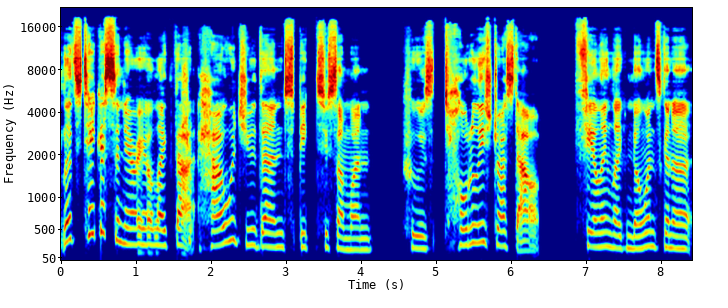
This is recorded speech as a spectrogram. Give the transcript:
let's take a scenario like that. Sure. How would you then speak to someone who's totally stressed out, feeling like no one's going to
